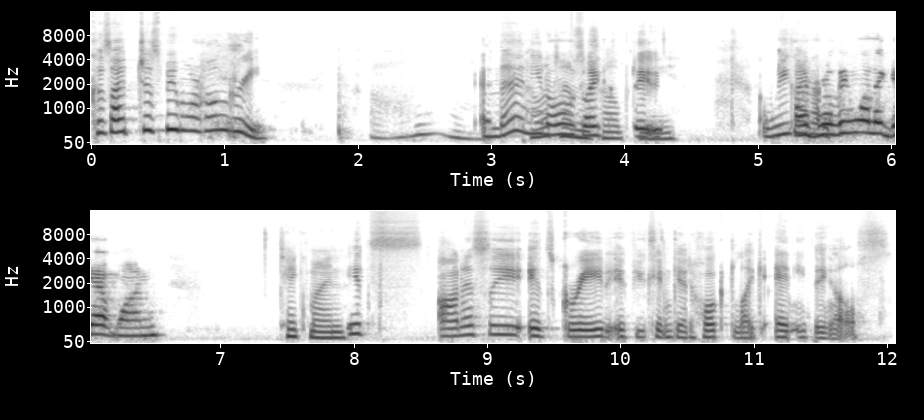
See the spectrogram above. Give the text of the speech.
because I'd just be more hungry. Oh, And then you know, it was like they, me. we I our- really want to get one. Take mine. it's honestly, it's great if you can get hooked like anything else.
